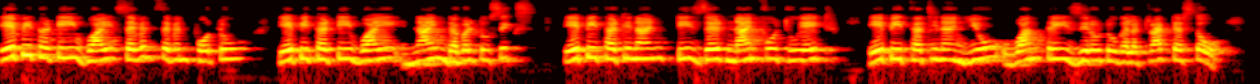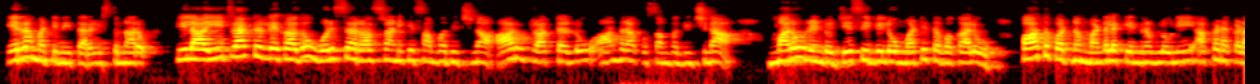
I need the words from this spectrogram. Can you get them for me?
AP thirty Y seven seven four two AP thirty Y nine double two six AP thirty nine TZ nine four two eight AP thirty nine U one three zero two గల ట్రాక్టర్స్తో ఎర్రమట్టిని తరలిస్తున్నారు. ఇలా ఈ ట్రాక్టర్లే కాదు ఒడిశా రాష్ట్రానికి సంబంధించిన ఆరు ట్రాక్టర్లు ఆంధ్రాకు సంబంధించిన మరో రెండు జేసీబీలు మట్టి తవ్వకాలు పాతపట్నం మండల కేంద్రంలోని అక్కడక్కడ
